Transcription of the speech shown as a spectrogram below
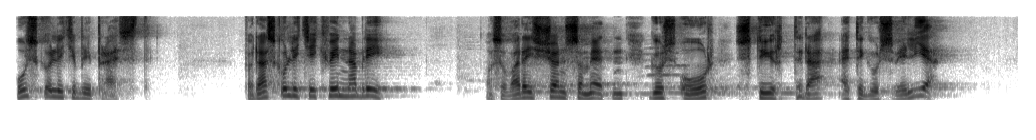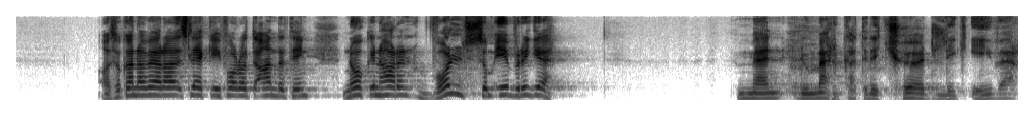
Hun skulle ikke bli prest, for det skulle ikke ei kvinne bli. Og så var det i skjønnsomheten Guds ord styrte det etter Guds vilje. Og Så kan det være slik i forhold til andre ting. Noen har en voldsom ivrige, men du merker at det er kjødelig iver.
